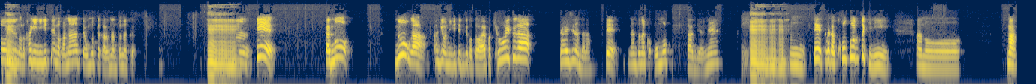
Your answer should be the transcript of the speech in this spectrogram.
そういうのの鍵握ってんのかなって思ったから、なんとなく。うんうんうん。うん。で、だ脳、脳が鍵を握ってるってことは、やっぱ教育が大事なんだなって、なんとなく思ったんだよね。うんうんうんうん。うん。で、だから高校の時に、あのーまあ、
